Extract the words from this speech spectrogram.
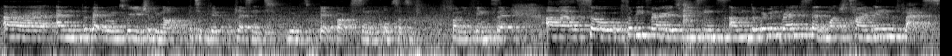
Uh, and the bedrooms were usually not particularly pleasant with bed bugs and all sorts of funny things there. Uh, so, for these various reasons, um, the women rarely spent much time in the flats.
